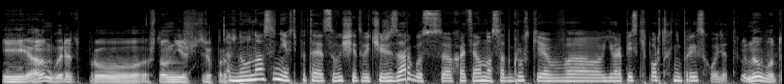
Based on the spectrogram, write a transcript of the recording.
и а нам говорят про, что он ниже 4%. Но у нас и нефть пытаются высчитывать через Аргус, хотя у нас отгрузки в европейских портах не происходят. Ну вот,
